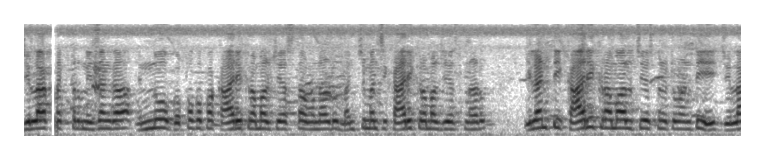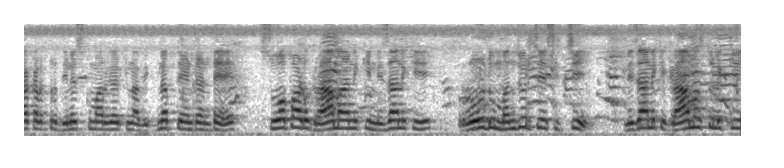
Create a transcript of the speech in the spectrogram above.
జిల్లా కలెక్టర్ నిజంగా ఎన్నో గొప్ప గొప్ప కార్యక్రమాలు చేస్తూ ఉన్నాడు. మంచి మంచి కార్యక్రమాలు చేస్తున్నాడు. ఇలాంటి కార్యక్రమాలు చేస్తున్నటువంటి జిల్లా కలెక్టర్ దినేష్ కుమార్ గారికి నా విజ్ఞప్తి ఏంటంటే సువపాడు గ్రామానికి నిజానికి రోడ్డు మంజూరు చేసి ఇచ్చి నిజానికి గ్రామస్తులకి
